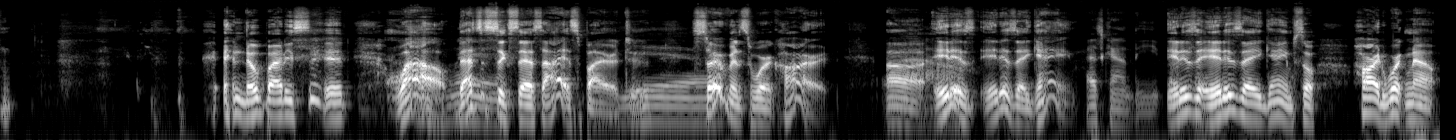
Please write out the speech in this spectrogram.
And nobody said, "Wow, that's a Oh, success I aspire to." Yeah. Servants work hard. Uh, It is it is a game. That's kind of deep. It is it is a game. So hard work. Now,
